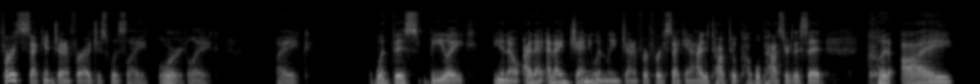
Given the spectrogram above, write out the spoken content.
for a second, Jennifer, I just was like, Lord, like, like, would this be like, you know, and I, and I genuinely, Jennifer, for a second, I had to talk to a couple pastors. I said, could I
